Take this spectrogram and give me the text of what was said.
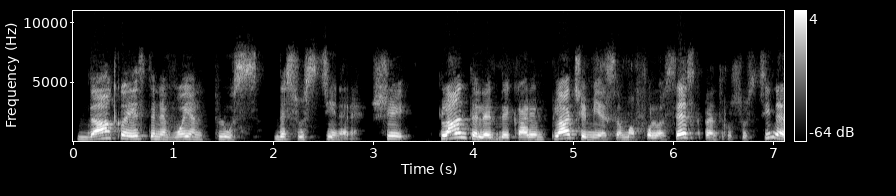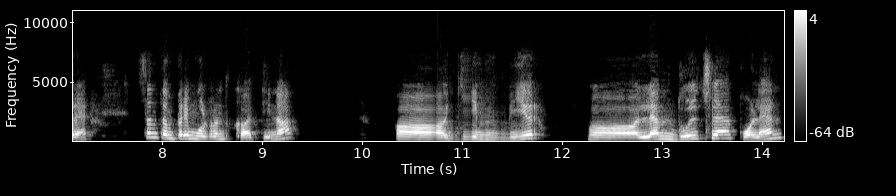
dacă este nevoie în plus de susținere. Și plantele de care îmi place mie să mă folosesc pentru susținere sunt în primul rând cătina, uh, ghimbir, uh, lemn dulce, polen.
